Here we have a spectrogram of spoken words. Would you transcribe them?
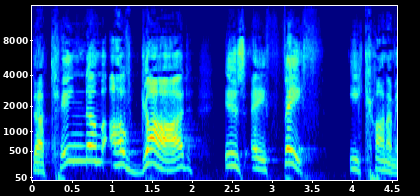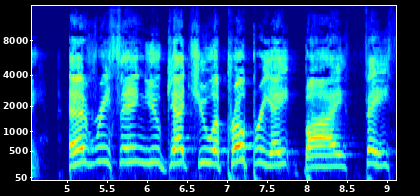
The kingdom of God is a faith economy. Everything you get, you appropriate by faith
